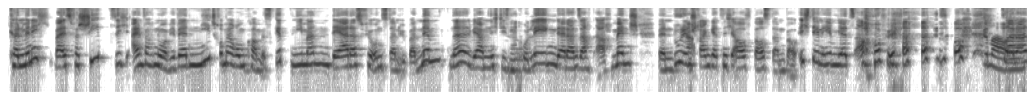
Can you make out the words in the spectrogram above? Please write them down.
Können wir nicht, weil es verschiebt sich einfach nur. Wir werden nie drum herum kommen. Es gibt niemanden, der das für uns dann übernimmt. Ne? Wir haben nicht diesen ja. Kollegen, der dann sagt, ach Mensch, wenn du den ja. Schrank jetzt nicht aufbaust, dann baue ich den eben jetzt auf. Ja? so. Genau, Sondern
